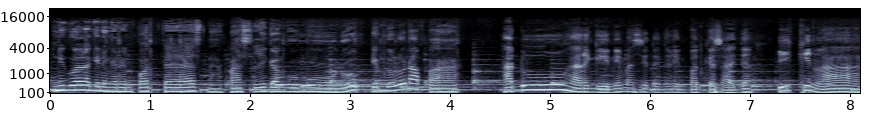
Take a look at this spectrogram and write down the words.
Ini gue lagi dengerin podcast. Napa sih ganggu mulu? Diem dulu napa? Aduh hari gini masih dengerin podcast aja Bikin lah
